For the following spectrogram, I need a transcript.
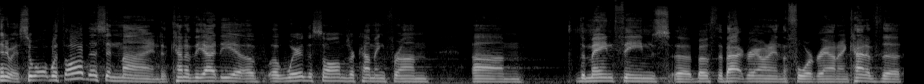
Anyway, so with all this in mind, kind of the idea of, of where the Psalms are coming from, um, the main themes, uh, both the background and the foreground, and kind of the,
